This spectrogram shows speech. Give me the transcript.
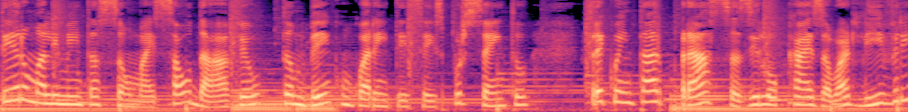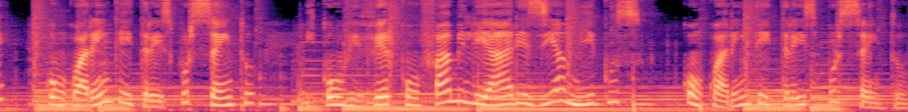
ter uma alimentação mais saudável, também com 46%, frequentar praças e locais ao ar livre, com 43%, e conviver com familiares e amigos, com 43%.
